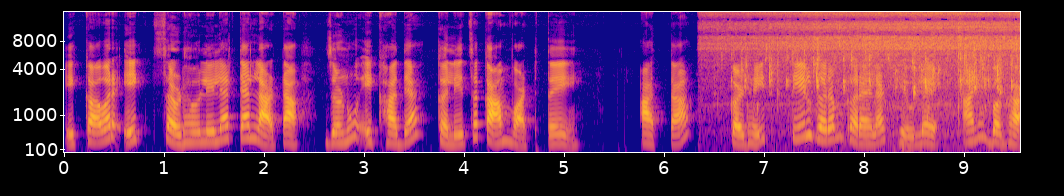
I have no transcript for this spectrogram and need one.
एकावर एक चढवलेल्या त्या लाटा जणू एखाद्या कलेचं काम वाटतंय. आता कढईत तेल गरम करायला ठेवलंय आणि बघा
